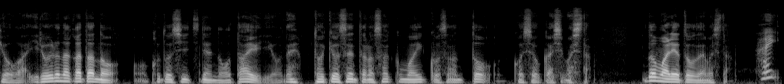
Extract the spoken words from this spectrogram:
今日はいろいろな方の今年1年のお便りをね東京センターの佐久間一子さんとご紹介しました。どうもありがとうございました。はい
